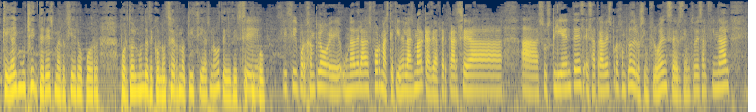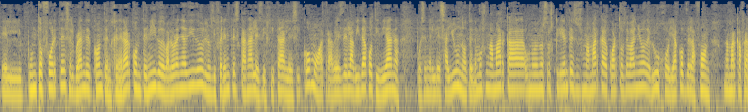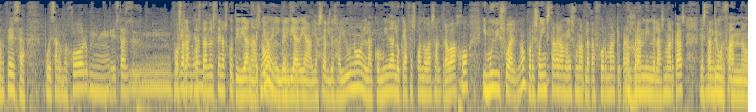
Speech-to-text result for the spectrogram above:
que hay mucho interés, me refiero, por, por todo el mundo de conocer noticias ¿no? de, este tipo. Sí, sí, por ejemplo, eh, una de las formas que tienen las marcas de acercarse a, a sus clientes es a través, por ejemplo, de los influencers. Y entonces, al final, el punto fuerte es el branded content, generar contenido de valor añadido en los diferentes canales digitales. ¿Y cómo? A través de la vida cotidiana. Pues en el desayuno tenemos una marca, uno de nuestros clientes es una marca de cuartos de baño de lujo, Jacob de la Font, una marca francesa. Pues a lo mejor mm, estás mm, por la Mostra- mañana... mostrando escenas cotidianas, ¿no? Del, día a día, ya sea el desayuno, en la comida, lo que haces cuando vas al trabajo y muy visual, ¿no? Por eso Instagram es una plataforma que para el branding de las marcas está muy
